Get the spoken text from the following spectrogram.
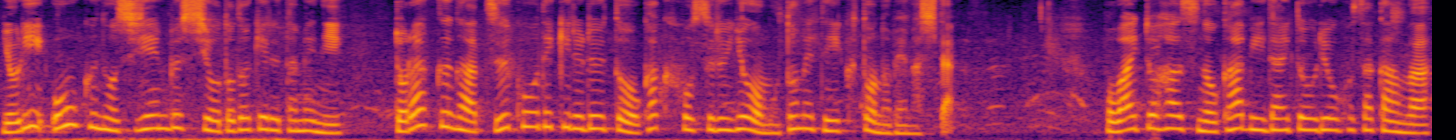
より多くの支援物資を届けるために、トラックが通行できるルートを確保するよう求めていくと述べました。ホワイトハウスのカービー大統領補佐官は、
